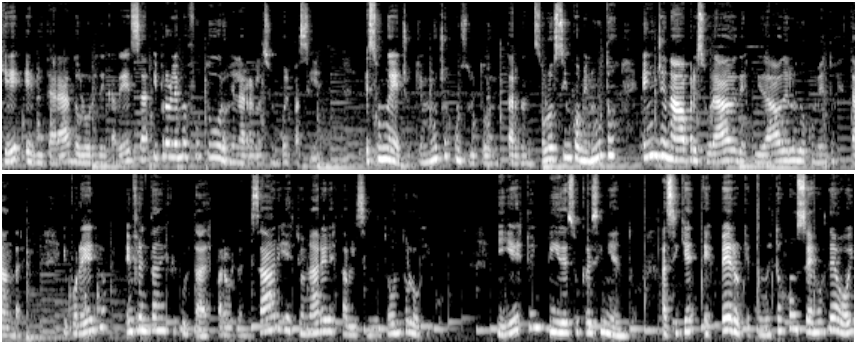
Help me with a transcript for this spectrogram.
que evitará dolores de cabeza y problemas futuros en la relación con el paciente. Es un hecho que muchos consultorios tardan solo 5 minutos en un llenado apresurado y descuidado de los documentos estándares y por ello enfrentan dificultades para organizar y gestionar el establecimiento odontológico. Y esto impide su crecimiento. Así que espero que con estos consejos de hoy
